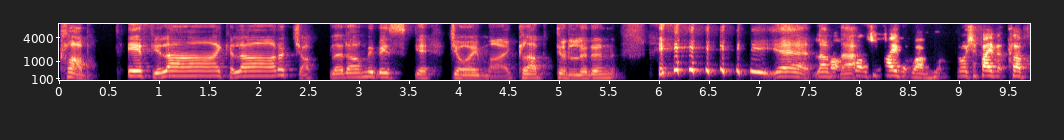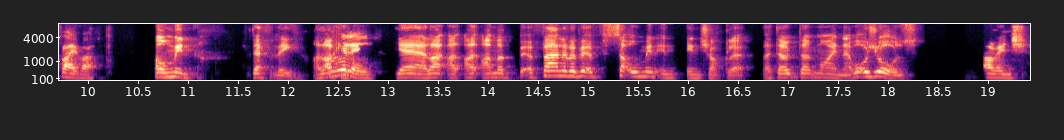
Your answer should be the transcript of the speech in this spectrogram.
club. If you like a lot of chocolate on me biscuit, join my club. Yeah, love What, that. what's your favourite one? What's your favourite club flavour? Oh, mint, definitely. I Oh, like it. Yeah, like I, I, I'm a, a fan of a bit of subtle mint in, in chocolate. I don't don't mind that. What was yours? Orange.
